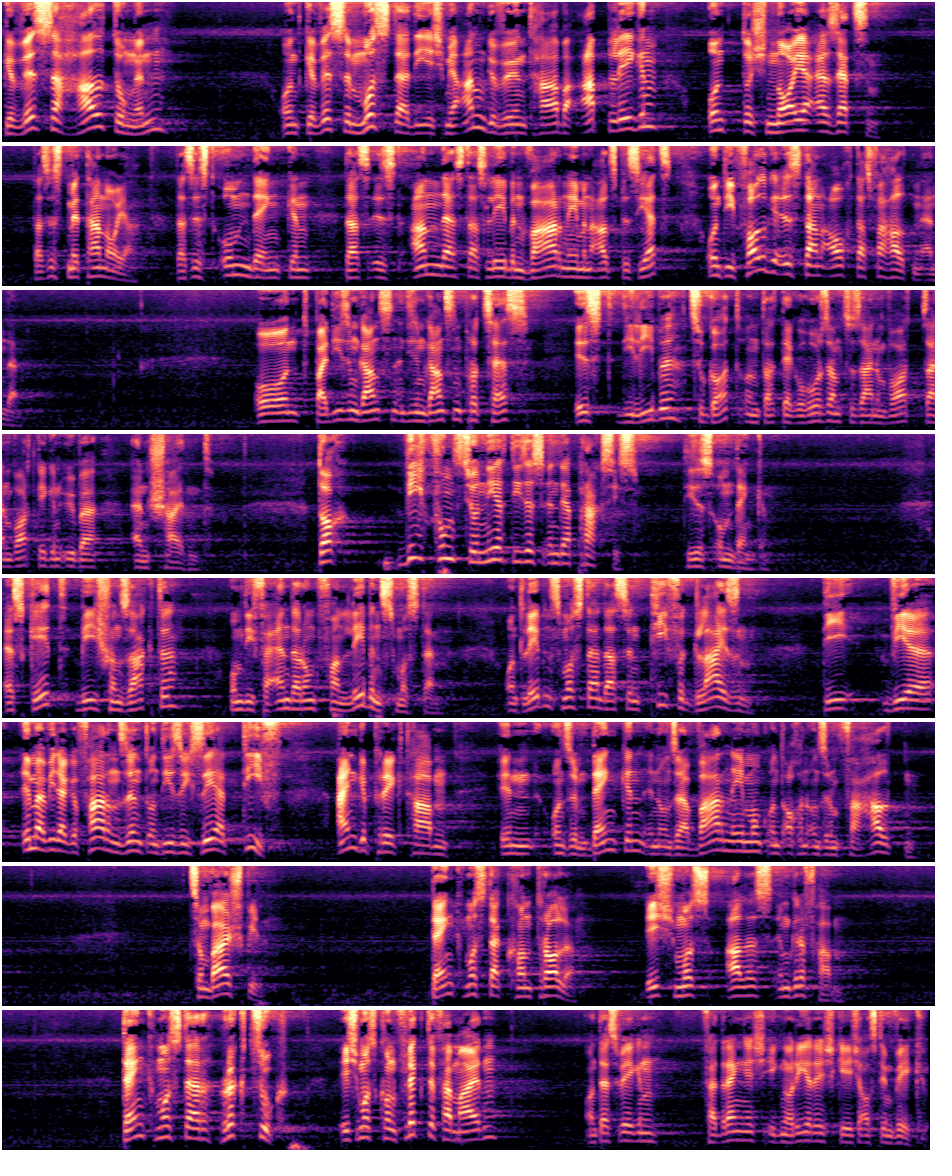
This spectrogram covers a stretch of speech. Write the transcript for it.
gewisse Haltungen und gewisse Muster, die ich mir angewöhnt habe, ablegen und durch neue ersetzen. Das ist Metanoia, das ist Umdenken, das ist anders das Leben wahrnehmen als bis jetzt. Und die Folge ist dann auch das Verhalten ändern. Und bei diesem ganzen, in diesem ganzen Prozess ist die Liebe zu Gott und der Gehorsam zu seinem Wort, seinem Wort gegenüber entscheidend. Doch wie funktioniert dieses in der Praxis, dieses Umdenken? Es geht, wie ich schon sagte, um die Veränderung von Lebensmustern. Und Lebensmuster, das sind tiefe Gleisen, die wir immer wieder gefahren sind und die sich sehr tief eingeprägt haben in unserem Denken, in unserer Wahrnehmung und auch in unserem Verhalten. Zum Beispiel Denkmuster Kontrolle. Ich muss alles im Griff haben. Denkmuster Rückzug. Ich muss Konflikte vermeiden und deswegen verdränge ich, ignoriere ich, gehe ich aus dem Weg.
